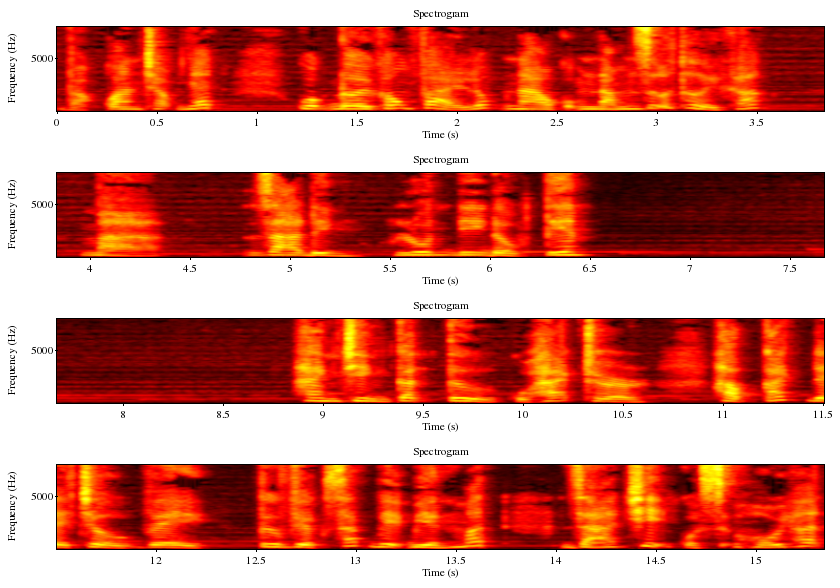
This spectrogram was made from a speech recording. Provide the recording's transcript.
Và quan trọng nhất, cuộc đời không phải lúc nào cũng nắm giữ thời khắc, mà gia đình luôn đi đầu tiên. Hành trình cận tử của Hector học cách để trở về từ việc sắp bị biến mất giá trị của sự hối hận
